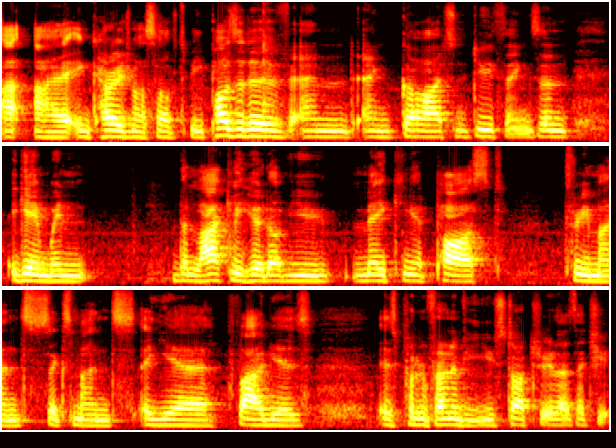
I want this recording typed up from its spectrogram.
I, I encourage myself to be positive and and go out and do things. And again, when the likelihood of you making it past three months, six months, a year, five years is put in front of you, you start to realize that you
